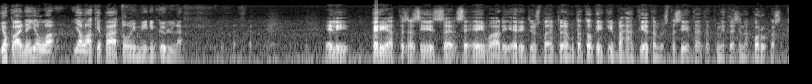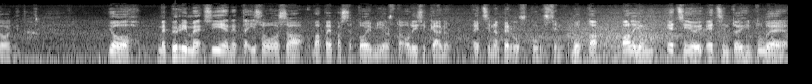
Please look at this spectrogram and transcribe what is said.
Jokainen, jolla jalat ja pää toimii, niin kyllä. Eli periaatteessa siis se, se ei vaadi erityistaitoja, mutta tokikin vähän tietämystä siitä, että, että miten siinä porukassa toimitaan. Joo, me pyrimme siihen, että iso osa Vapepassa toimijoista olisi käynyt etsinnän peruskurssin, mutta paljon etsintöihin tulee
